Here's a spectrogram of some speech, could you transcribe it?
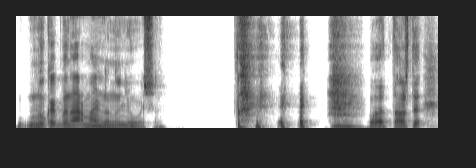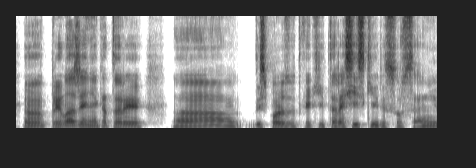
Ну, как бы нормально, но не очень. Вот, потому что э, приложения, которые используют какие-то российские ресурсы, они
